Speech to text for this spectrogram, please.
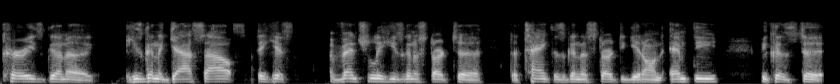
Curry's gonna he's gonna gas out. I think his eventually he's gonna start to the tank is going to start to get on empty because to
